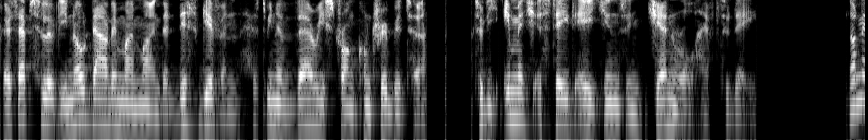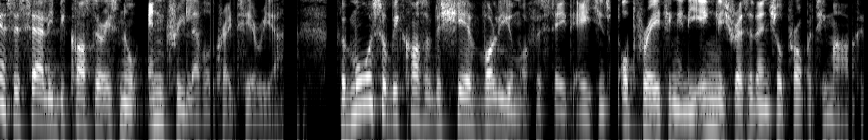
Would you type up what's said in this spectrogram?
There's absolutely no doubt in my mind that this given has been a very strong contributor to the image estate agents in general have today. Not necessarily because there is no entry level criteria, but more so because of the sheer volume of estate agents operating in the English residential property market.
